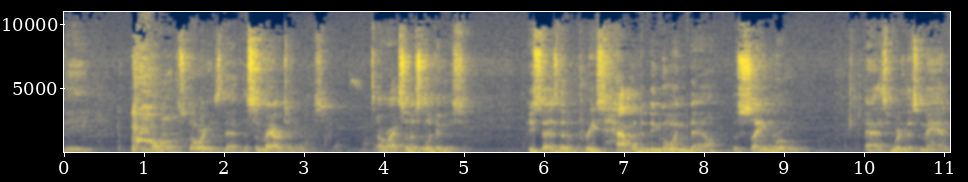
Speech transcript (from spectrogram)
the moral of the story is that the Samaritan was. All right, so let's look at this. He says that a priest happened to be going down the same road as where this man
